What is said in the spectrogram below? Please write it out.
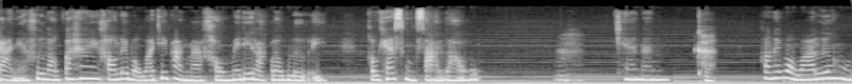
กาสเนี้ยคือเราก็ให้เขาเลยบอกว่าที่ผ่านมาเขาไม่ได้รักเราเลยเขาแค่สงสารเราอืมแค่นั้นค่ะเขาเลยบอกว่าเรื่องของ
